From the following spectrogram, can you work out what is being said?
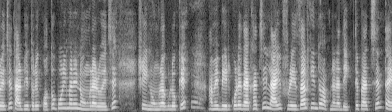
রয়েছে, তার ভেতরে কত পরিমাণে নোংরা রয়েছে, সেই নোংরাগুলোকে আমি বের করে দেখাচ্ছি। লাইভ রেজাল্ট কিন্তু আপনারা দেখতে পাচ্ছেন। তাই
